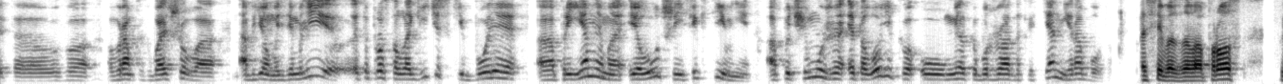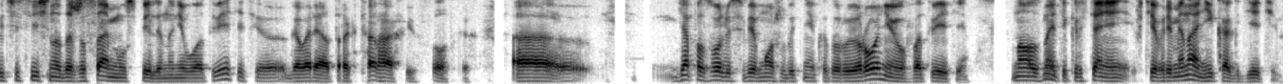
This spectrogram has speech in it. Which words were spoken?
это в, в рамках большого объема земли, это просто логически более э, приемлемо и лучше, эффективнее. А почему же эта логика у мелкобуржуазных крестьян не работает? Спасибо за вопрос. Вы частично даже сами успели на него ответить, э, говоря о тракторах и сотках. А, Я позволю себе, может быть, некоторую иронию в ответе. Но, знаете, крестьяне в те времена не как дети.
